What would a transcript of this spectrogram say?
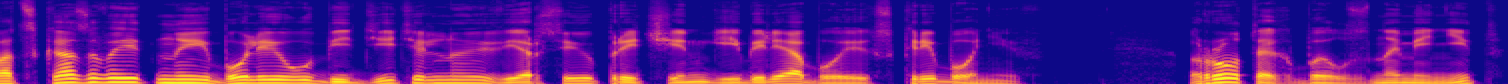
подсказывает наиболее убедительную версию причин гибели обоих скребониев. Род их был знаменит,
